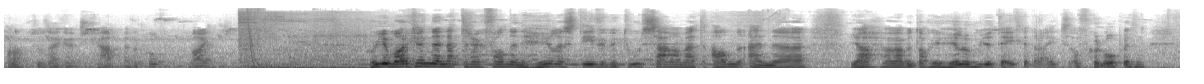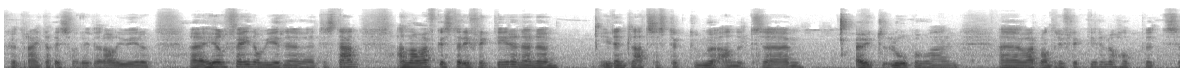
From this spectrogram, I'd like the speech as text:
Voilà, zo zeggen, ga en verkoop. Bye. Goedemorgen, net terug van een hele stevige tour samen met Anne. En uh, ja, we hebben toch een hele goede tijd gedraaid, of gelopen. Gedraaid, dat is vanuit de rallywereld. Uh, heel fijn om hier uh, te staan en dan even te reflecteren. En hier in het laatste stuk, toen we aan het uitlopen waren, waren we aan het reflecteren nog op het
